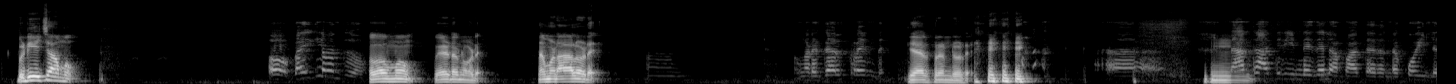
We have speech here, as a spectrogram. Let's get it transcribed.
பிடிச்சாமோ ஓ பைக்ல வந்ததோ ஓமோம் வேடனோட நம்மட ஆளோட உங்களோட கேர்ள் ஃப்ரெண்ட் கேர்ள் ஃப்ரெண்டோட நான் ராத்திரி இந்த இதெல்லாம் பார்த்தேன். அந்த கோயில்ல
